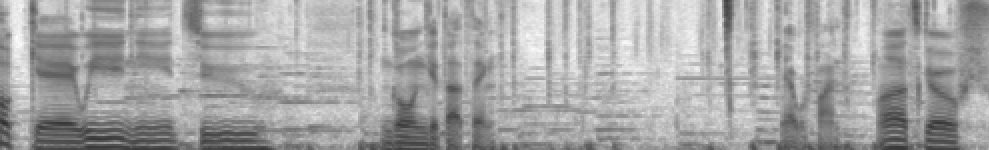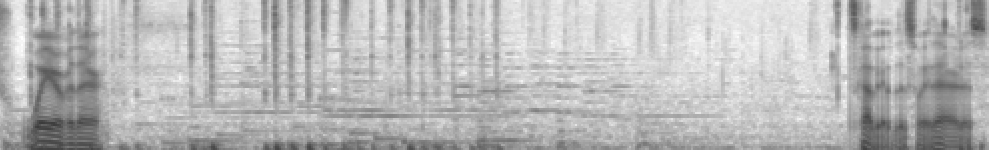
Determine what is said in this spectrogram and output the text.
Okay, we need to go and get that thing. Yeah, we're fine. Let's go way over there. Gotta be up this way. There it is.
